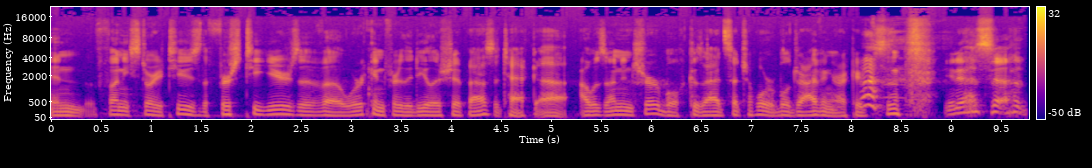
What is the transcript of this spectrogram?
and funny story too is the first two years of uh, working for the dealership as a tech, uh, I was uninsurable because I had such a horrible driving record. you know, so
